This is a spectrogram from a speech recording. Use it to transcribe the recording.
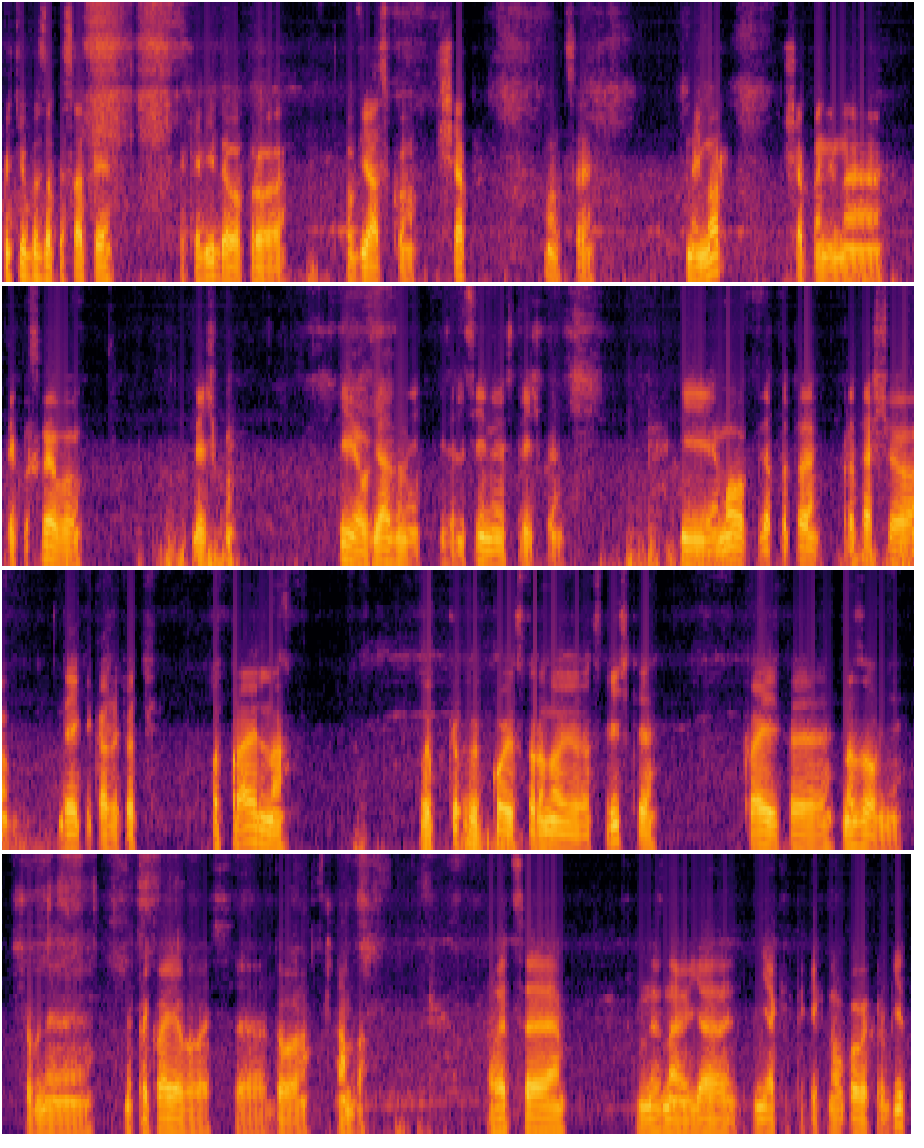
Хотів би записати таке відео про обв'язку щеп. Ну, це майнор, щеплений на дику сливу, дичку і обв'язаний ізоляційною стрічкою. І мова піде про те, про те, що деякі кажуть, от, от правильно випкою стороною стрічки клеїти назовні, щоб не, не приклеювалось е, до штамба. Але це не знаю, я ніяких таких наукових робіт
